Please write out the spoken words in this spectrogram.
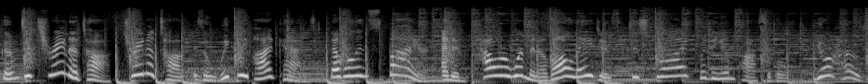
Welcome to Trina Talk. Trina Talk is a weekly podcast that will inspire and empower women of all ages to strive for the impossible. Your host,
